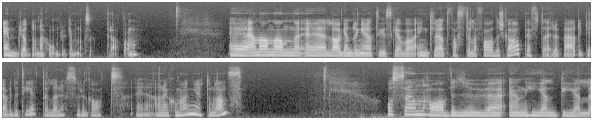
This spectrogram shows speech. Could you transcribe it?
embryodonation brukar man också prata om. Eh, en annan eh, lagändring är att det ska vara enklare att fastställa faderskap efter värdgraviditet eller surrogatarrangemang eh, utomlands. Och sen har vi ju eh, en hel del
